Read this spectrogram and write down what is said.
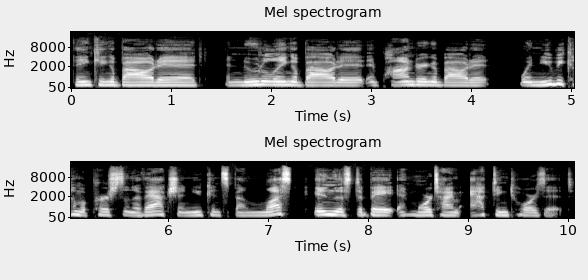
thinking about it and noodling about it and pondering about it. When you become a person of action, you can spend less in this debate and more time acting towards it.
